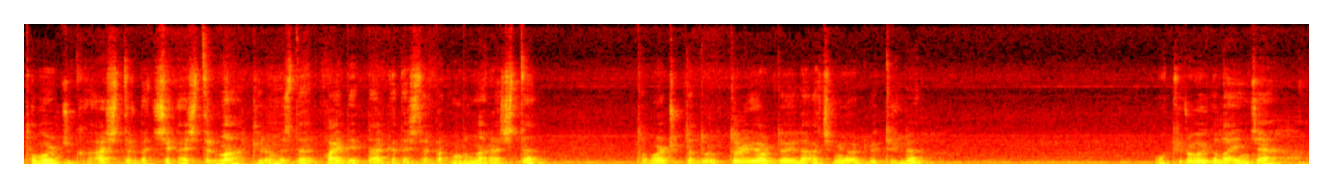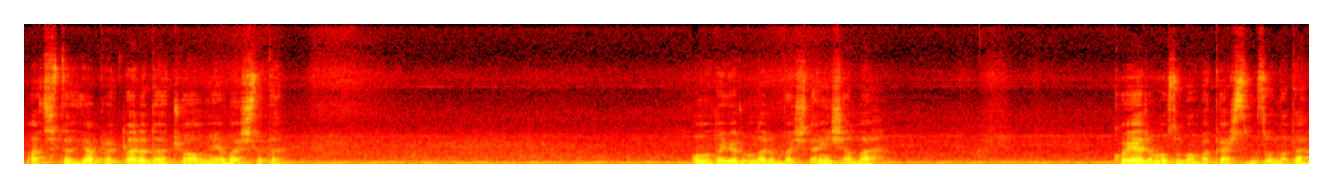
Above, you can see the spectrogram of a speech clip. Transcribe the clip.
tomurcuk açtırma, çiçek açtırma kürümüzde fayda etti arkadaşlar. Bakın bunlar açtı. Tomurcuk da durup duruyordu öyle açmıyordu bir türlü. O kürü uygulayınca açtı. Yaprakları da çoğalmaya başladı. Onu da yorumların başına inşallah koyarım. O zaman bakarsınız ona da.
